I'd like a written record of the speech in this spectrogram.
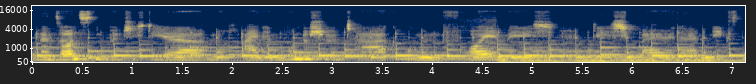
Und ansonsten wünsche ich dir noch einen wunderschönen Tag und freue mich, dich bei der nächsten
